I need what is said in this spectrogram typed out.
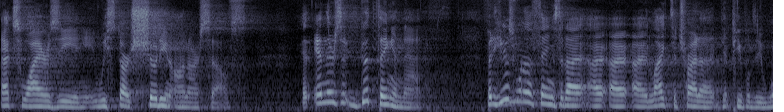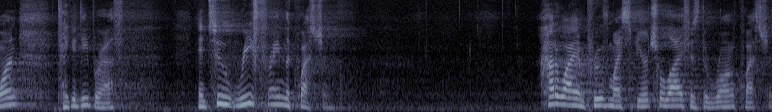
X, Y, or Z, and we start shooting on ourselves. And, and there's a good thing in that. But here's one of the things that I, I, I, like to try to get people to do one, take a deep breath, and two, reframe the question. How do I improve my spiritual life is the wrong question.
